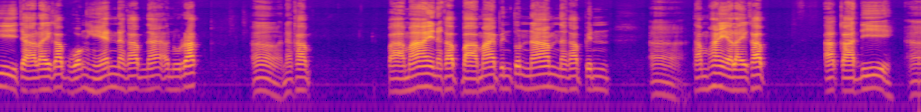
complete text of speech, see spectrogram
ที่จะอะไรครับหวงแหนนะครับนะอนุรักษ์เอ่อนะครับ ป่าไม้นะครับ ป่าไม้เป็นต้นน้ำนะครับเป็นอ่อทำให้อะไรครับ อากาศดีอ่า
